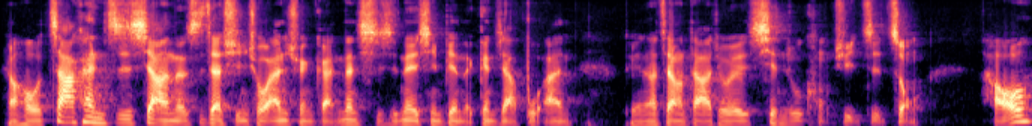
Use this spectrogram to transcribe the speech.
然后乍看之下呢，是在寻求安全感，但其实内心变得更加不安。对，那这样大家就会陷入恐惧之中。好，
